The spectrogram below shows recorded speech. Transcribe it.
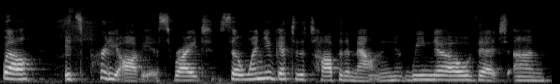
well, it's pretty obvious, right? So when you get to the top of the mountain, we know that um,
